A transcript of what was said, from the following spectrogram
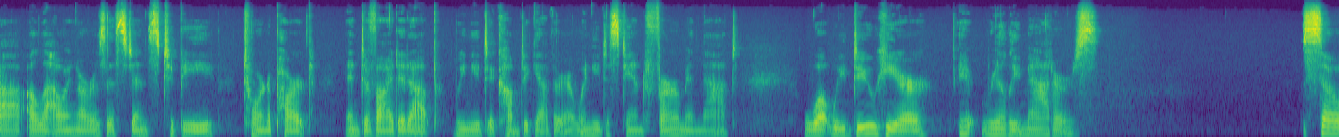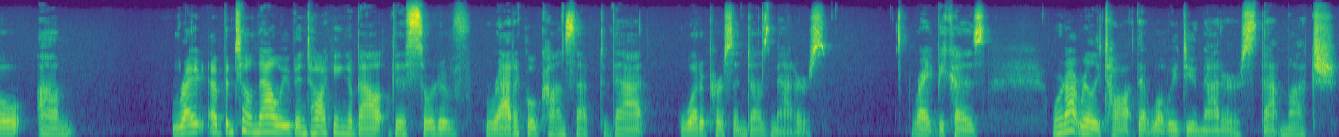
uh, allowing our resistance to be torn apart and divided up. We need to come together and we need to stand firm in that. What we do here, it really matters. So, um, right up until now, we've been talking about this sort of radical concept that what a person does matters, right? Because we're not really taught that what we do matters that much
